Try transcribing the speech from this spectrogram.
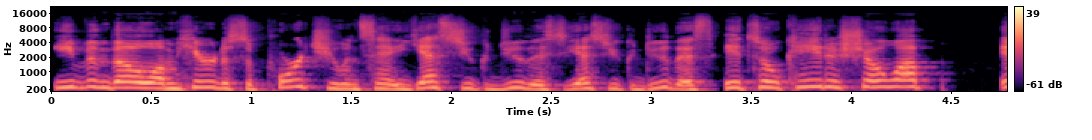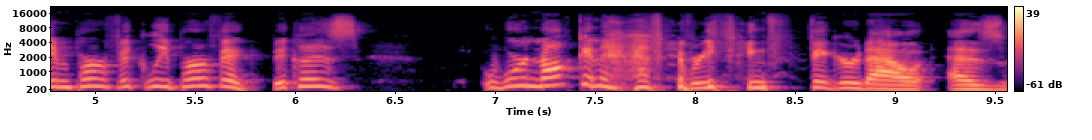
even though I'm here to support you and say, yes, you could do this, yes, you could do this, it's okay to show up imperfectly perfect because we're not going to have everything figured out as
